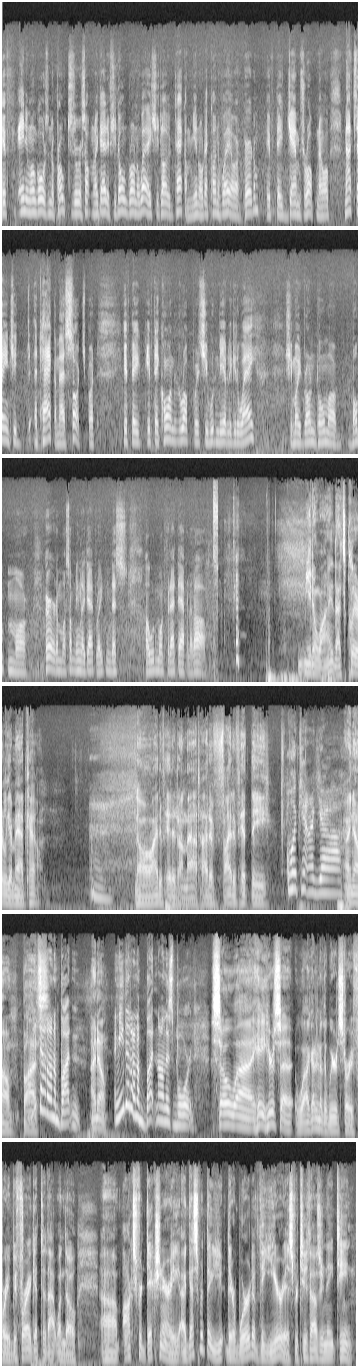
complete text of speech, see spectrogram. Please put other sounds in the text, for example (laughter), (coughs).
if anyone goes and approaches her or something like that, if she don't run away, she's liable to attack them, you know, that kind of way, or hurt them if they jams her up. Now, not saying she'd attack them as such, but if they if they cornered her up where she wouldn't be able to get away, she might run to him or bump him or hurt him or something like that, right? And that's I wouldn't want for that to happen at all. (laughs) you know why? That's clearly a mad cow. Uh. no, I'd have hit it on that. I'd have. I'd have hit the. Well, I can't. Yeah. I know, but I need that on a button. I know. I need that on a button on this board. So, uh, hey, here's a. Well, I got another weird story for you. Before I get to that one, though, uh, Oxford Dictionary. I guess what the, their word of the year is for 2018.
